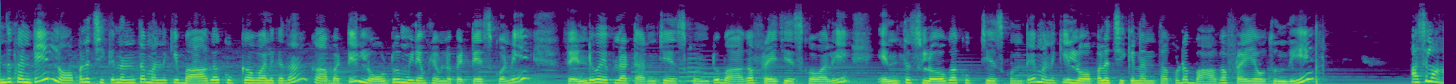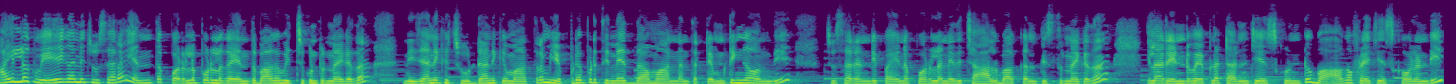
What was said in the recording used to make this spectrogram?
ఎందుకంటే లోపల చికెన్ అంతా మనకి బాగా కుక్ అవ్వాలి కదా కాబట్టి లో టు మీడియం ఫ్లేమ్లో పెట్టేసుకొని రెండు వైపులా టర్న్ చేసుకుంటూ బాగా ఫ్రై చేసుకోవాలి. ఎంత స్లోగా కుక్ చేసుకుంటే మనకి లోపల చికెన్ అంతా కూడా బాగా ఫ్రై అవుతుంది. అసలు ఆయిల్లోకి వేయగానే చూసారా? ఎంత పొరల పొరలుగా ఎంత బాగా విచ్చుకుంటున్నాయి కదా? నిజానికి చూడ్డానికి మాత్రం ఎప్పుడెప్పుడు తినేద్దామా అన్నంత టెంప్టింగ్గా ఉంది. చూసారండి పైన పొరలు అనేది చాలా బాగా కనిపిస్తున్నాయి కదా? ఇలా రెండు వైపులా టర్న్ చేసుకుంటూ బాగా ఫ్రై చేసుకోవాలండి.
